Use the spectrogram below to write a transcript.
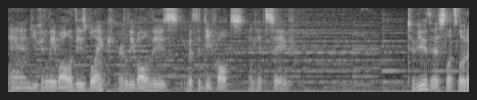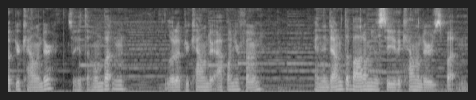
and you can leave all of these blank or leave all of these with the defaults and hit save to view this, let's load up your calendar. So hit the home button, load up your calendar app on your phone, and then down at the bottom you'll see the calendars button.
